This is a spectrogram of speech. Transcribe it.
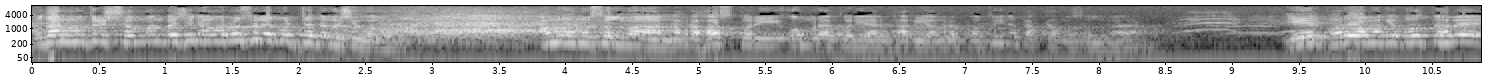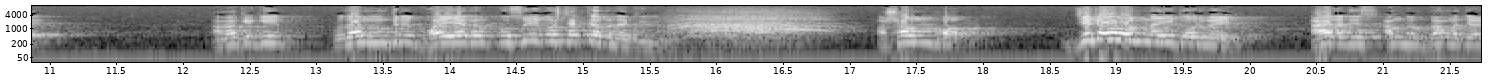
প্রধানমন্ত্রীর সম্মান বেশি না, আমার রসুলের মর্যাদা বেশি বলো। আমরা মুসলমান, আমরা হস করি ওমরা করি, আর ভাবি আমরা কতই না পাক্কা মুসলমান। এরপরও আমাকে বলতে হবে, আমাকে কি প্রধানমন্ত্রীর ভয়ে এখন কচুই বসে থাকতে হবে নাকি? অসম্ভব। যে কেউ অন্যায় করবে আন্দোলন বাংলাদেশ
